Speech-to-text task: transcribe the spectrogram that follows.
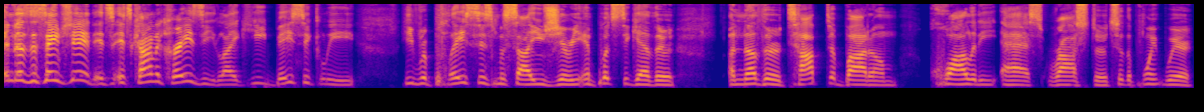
and does the same shit. It's it's kind of crazy. Like he basically he replaces Masai Ujiri and puts together another top to bottom quality ass roster to the point where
